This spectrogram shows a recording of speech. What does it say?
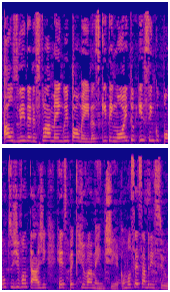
aos líderes Flamengo e Palmeiras, que têm 8 e 5 pontos de vantagem, respectivamente. É com você, Fabrício.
